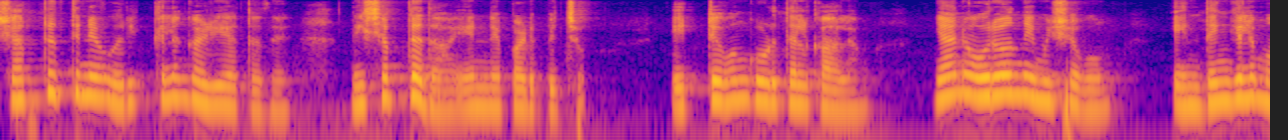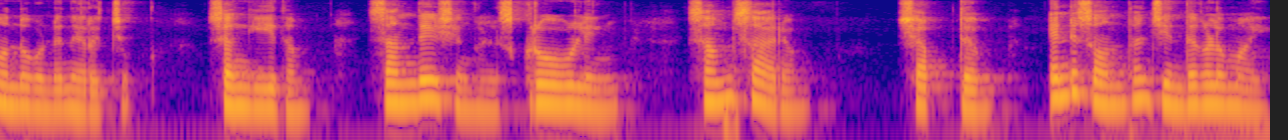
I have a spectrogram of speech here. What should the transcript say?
ശബ്ദത്തിന് ഒരിക്കലും കഴിയാത്തത് നിശബ്ദത എന്നെ പഠിപ്പിച്ചു. ഏറ്റവും കൂടുതൽ കാലം ഞാൻ ഓരോ നിമിഷവും എന്തെങ്കിലും ഒന്നുകൊണ്ട് നിറച്ചു. സംഗീതം സന്ദേശങ്ങൾ സ്ക്രോളിംഗ് സംസാരം ശബ്ദം എന്റെ സ്വന്തം ചിന്തകളുമായി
